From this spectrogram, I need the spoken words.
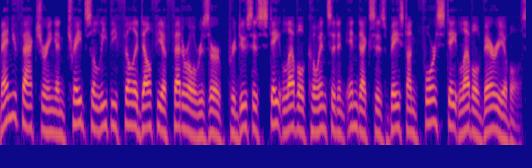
Manufacturing and trade. Salethi Philadelphia Federal Reserve produces state-level coincident indexes based on four state-level variables.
